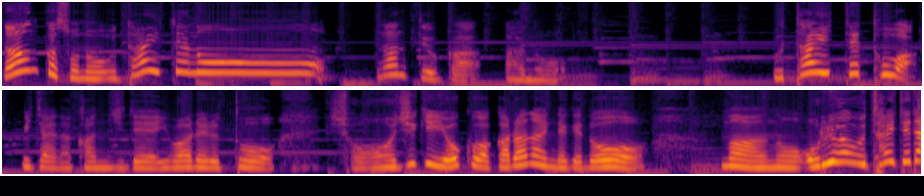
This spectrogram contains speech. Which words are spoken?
なんかその歌い手の、なんていうか、あの、歌い手とはみたいな感じで言われると、正直よくわからないんだけど、まああの、俺は歌い手だ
